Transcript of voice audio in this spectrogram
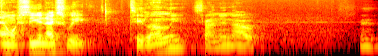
and we'll see you next week. T Lonely signing out. Mm.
